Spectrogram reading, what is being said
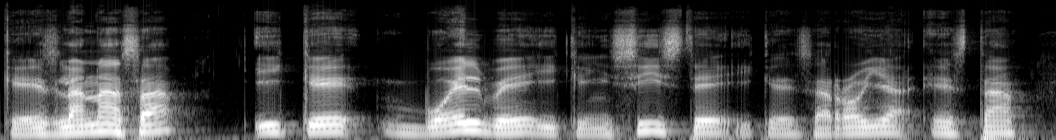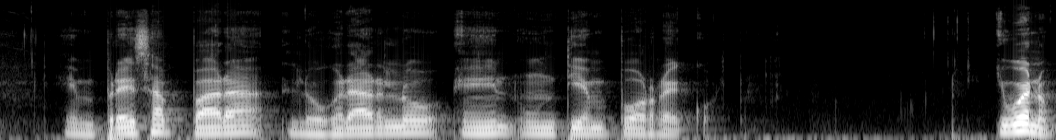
que es la NASA y que vuelve y que insiste y que desarrolla esta empresa para lograrlo en un tiempo récord. Y bueno,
